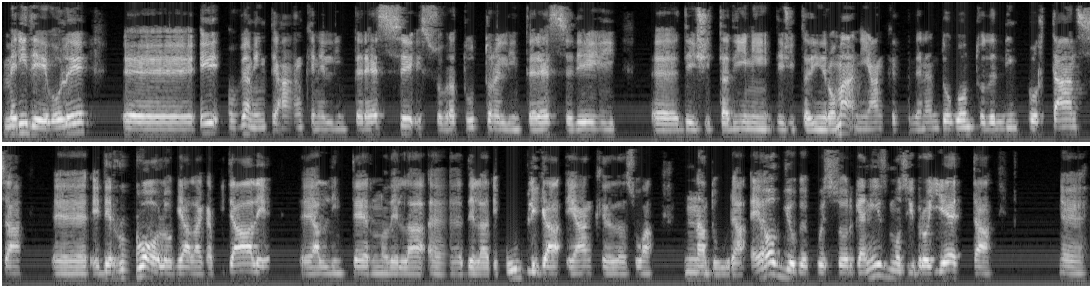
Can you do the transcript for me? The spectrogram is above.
meritevole eh, e ovviamente anche nell'interesse e soprattutto nell'interesse dei eh, dei, cittadini, dei cittadini romani, anche tenendo conto dell'importanza eh, e del ruolo che ha la capitale eh, all'interno della, eh, della, Repubblica e anche della sua natura. È ovvio che questo organismo si proietta eh,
